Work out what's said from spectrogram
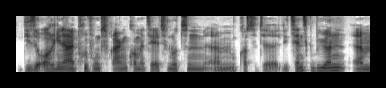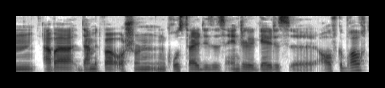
diese Originalprüfungsfragen kommerziell zu nutzen, ähm, kostete Lizenzgebühren, ähm, aber damit war auch schon ein Großteil dieses Angel-Geldes äh, aufgebraucht.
